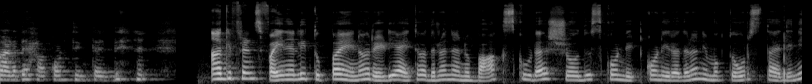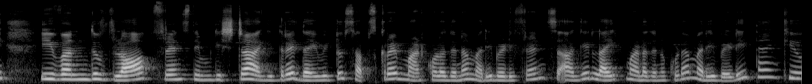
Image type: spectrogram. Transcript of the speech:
ಮಾಡದೆ ಹಾಕೊಂಡು ತಿಂತಾ ಇದ್ದೆ. ಹಾಗೆ ಫ್ರೆಂಡ್ಸ್ ಫೈನಲಿ ತುಪ್ಪ ಏನೋ ರೆಡಿ ಆಯಿತು. ಅದನ್ನು ನಾನು ಬಾಕ್ಸ್ ಕೂಡ ಶೋಧಿಸ್ಕೊಂಡು ಇಟ್ಕೊಂಡಿರೋದನ್ನು ನಿಮಗೆ ತೋರಿಸ್ತಾ ಇದ್ದೀನಿ. ಈ ಒಂದು ವ್ಲಾಗ್ ಫ್ರೆಂಡ್ಸ್ ನಿಮ್ಗೆ ಇಷ್ಟ ಆಗಿದ್ದರೆ ದಯವಿಟ್ಟು ಸಬ್ಸ್ಕ್ರೈಬ್ ಮಾಡ್ಕೊಳ್ಳೋದನ್ನು ಮರಿಬೇಡಿ ಫ್ರೆಂಡ್ಸ್ ಹಾಗೆ ಲೈಕ್ ಮಾಡೋದನ್ನು ಕೂಡ ಮರಿಬೇಡಿ. ಥ್ಯಾಂಕ್ ಯು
